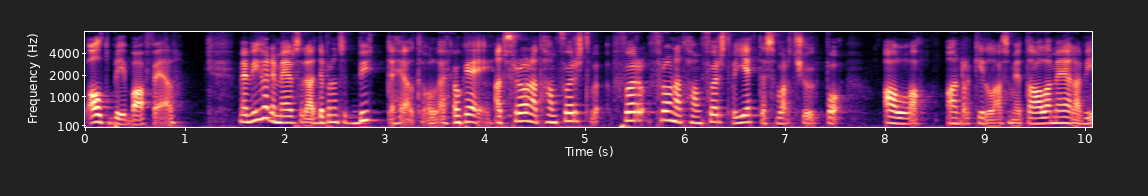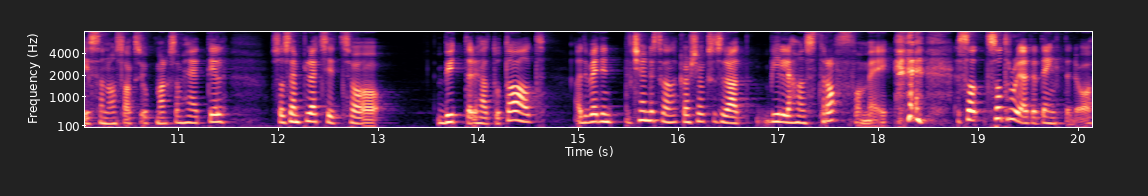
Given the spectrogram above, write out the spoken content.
allt blir bara fel. Men vi hade mer sådär att det på något sätt bytte helt och hållet. Okej. Att från att, han först, för, från att han först var jättesvartsjuk på alla andra killar som jag talade med eller visade någon slags uppmärksamhet till, så sen plötsligt så bytte det helt totalt. Att jag vet inte, det kändes kanske också sådär att ville han straffa mig? så, så tror jag att jag tänkte då.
